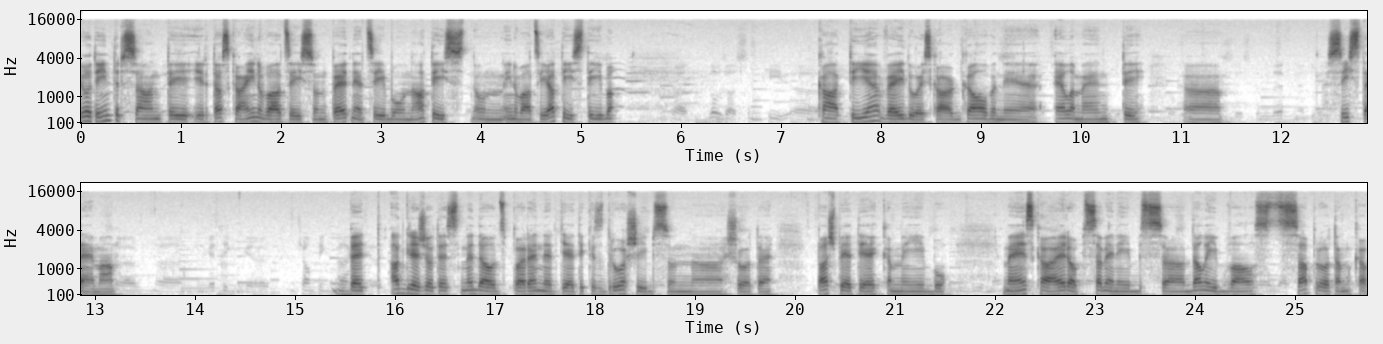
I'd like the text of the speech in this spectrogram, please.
Ļoti interesanti ir tas, kā inovācijas un pētniecība un, attīst, un inovācija attīstība, kā tie veidojas kā galvenie elementi uh, sistēmā. Bet atgriežoties nedaudz par enerģētikas drošības un šo te pašpietiekamību, mēs kā Eiropas Savienības dalību valsts saprotam, ka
